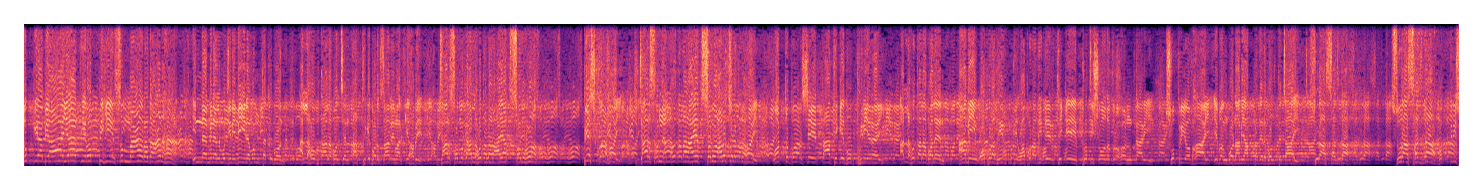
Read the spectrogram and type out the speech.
যুক্কিরা বিআয়াতি রাব্বিহি, সুম্মা আরাদা আনহা, ইন্না মিনাল মুজরিমিনা মুনতাকিবুন। আল্লাহ তাআলা বলছেন, তার থেকে বড় জালেম আর কে হবে? যার সম্মুখে আল্লাহ তাআলার আয়াত সমূহ পেশ করা হয়, যার সামনে আল্লাহ তালার আয়াত সমূহ আলোচনা করা হয়। অতঃপর সে তা থেকে বুক ফিরিয়ে নেয়। আল্লাহ তালা বলেন, আমি অপরাধীর, অপরাধীদের থেকে প্রতিশোধ গ্রহণকারী, সুপ্রিয় ভাই এবং বোন, আমি আপনাদের বলতে চাই, সুরা সাজদা সুরা সাজদা বত্রিশ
